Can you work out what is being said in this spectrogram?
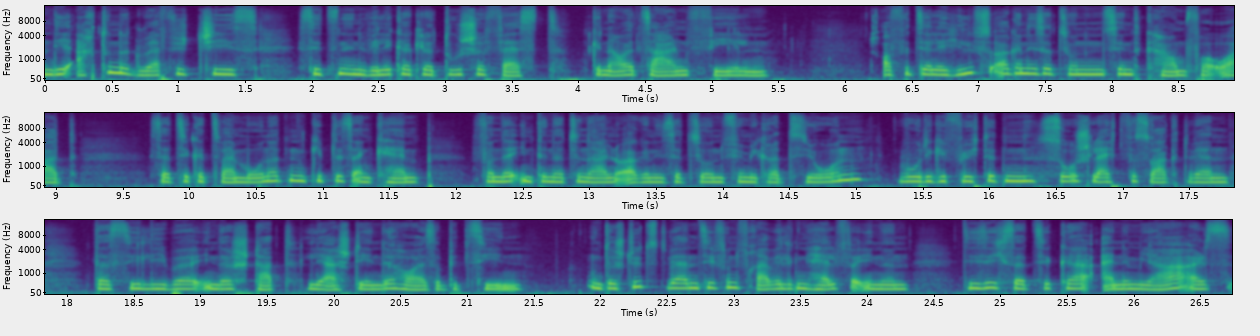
An die 800 Refugees sitzen in Velika Klatuscha fest. Genaue Zahlen fehlen. Offizielle Hilfsorganisationen sind kaum vor Ort. Seit circa zwei Monaten gibt es ein Camp von der Internationalen Organisation für Migration, wo die Geflüchteten so schlecht versorgt werden, dass sie lieber in der Stadt leerstehende Häuser beziehen. Unterstützt werden sie von freiwilligen HelferInnen, die sich seit circa einem Jahr als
